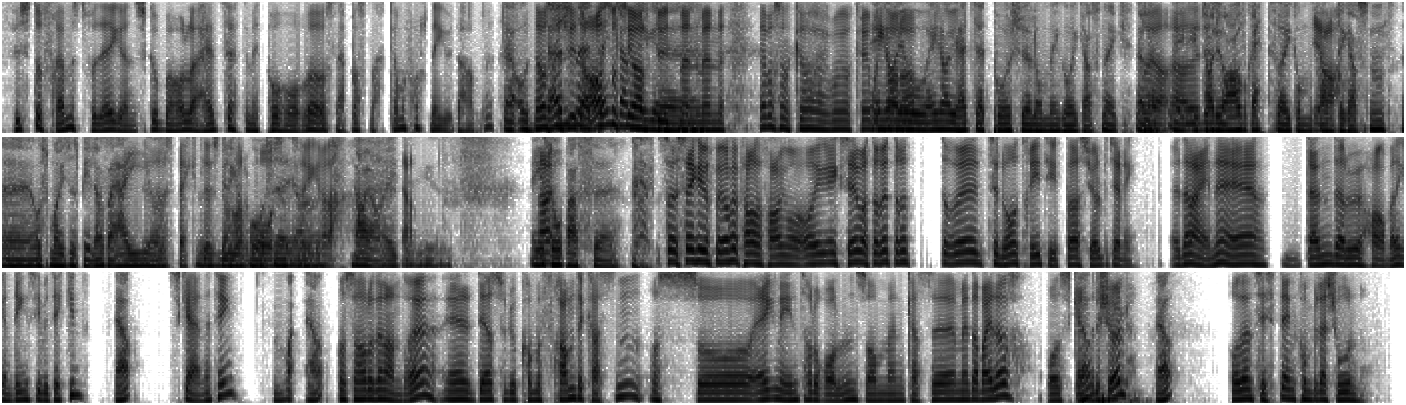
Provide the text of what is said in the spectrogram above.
først og fremst fordi jeg ønsker å beholde headsetet mitt på hodet og slippe å snakke med folk når jeg er ute og handler. Ja, og Det høres kanskje litt den asosialt jeg, ut, men, eh, men jeg er bare sånn Hva, hva, hva jeg har, jo, jeg har jo headset på selv om jeg går i kassen. Jeg, Eller, Ja, ja, jeg, tar det jo av rett før jeg kommer fram til kassen, eh, og så må jeg liksom smile og si hei. Og, Respektløst å ha det på, seg, syns jeg. ja. Ja. jeg, Ja. Jeg, er såpass uh... Så, så jeg har gjort meg opp et par erfaringer, og jeg, jeg ser jo at det er, det, er, til nå tre typer selvbetjening. Den ene er den der du har med deg en dings i butikken. Ja. Skanner ting. Ja. Og så har du den andre, er der så du kommer fram til kassen, og så egentlig inntar du rollen som en kassemedarbeider og skanner Ja. det sjøl. Ja. Og den siste er en kombinasjon,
